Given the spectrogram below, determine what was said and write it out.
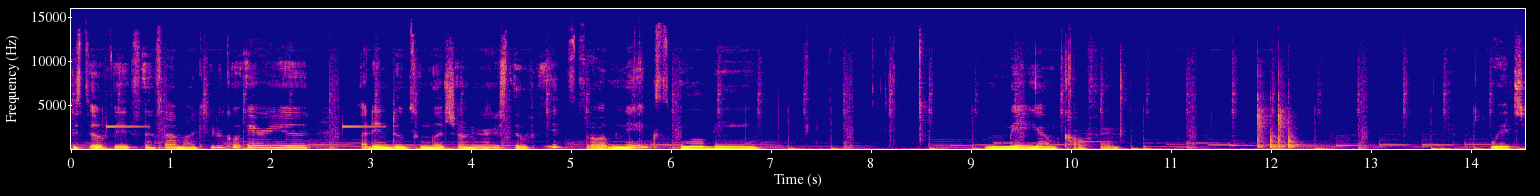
It still fits inside my cuticle area. I didn't do too much on there. It still fits. So up next will be medium coffin which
